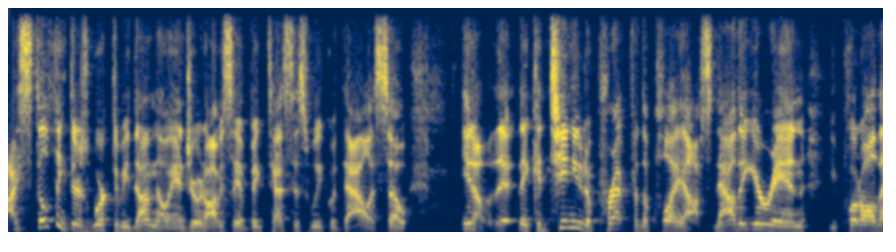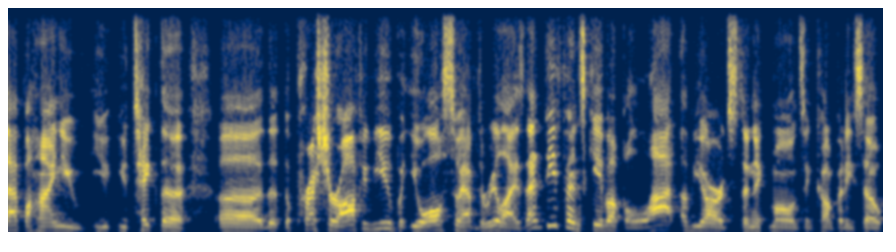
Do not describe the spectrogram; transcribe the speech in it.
I still think there's work to be done though, Andrew, and obviously a big test this week with Dallas. So, you know, they, they continue to prep for the playoffs. Now that you're in, you put all that behind you. You you take the uh, the the pressure off of you, but you also have to realize that defense gave up a lot of yards to Nick Mullens and company. So.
